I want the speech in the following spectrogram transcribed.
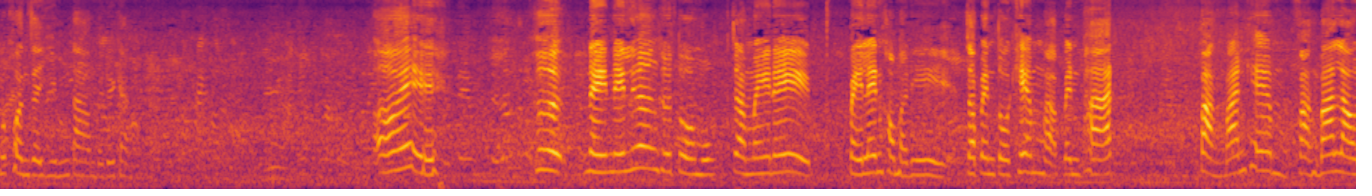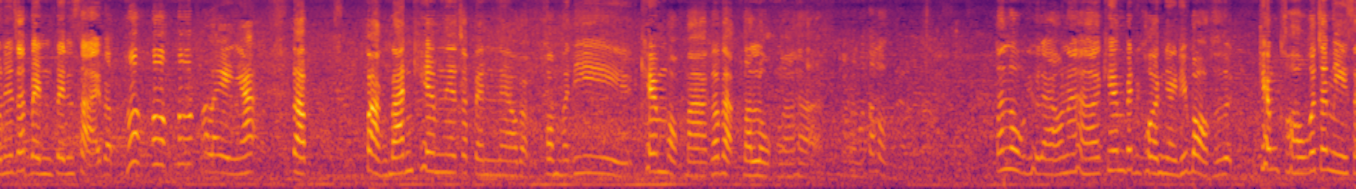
ทุกคนจะยิ้มตามไปด้วยกัน เอ้ย คือในในเรื่องคือตัวมุกจะไม่ได้ไปเล่นคอมเมดี้จะเป็นตัวเข้มค่ะ เป็นพาร์ทฝั่งบ้านเข้ม ฝั่งบ้านเราเนี่ยจะเป็นเป็นสายแบบ อะไรอย่างเงี้ยแต่ฝั่งบ้านเข้มเนี่ยจะเป็นแนวแบบคอมเมดี้เข้มออกมาก็แบบตลกแล้วค่ะ ตลก ตลกอยู่แล้วนะคะเข้มเป็นคนอย่างที่บอกคือเข้มเขาก็จะมีเส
